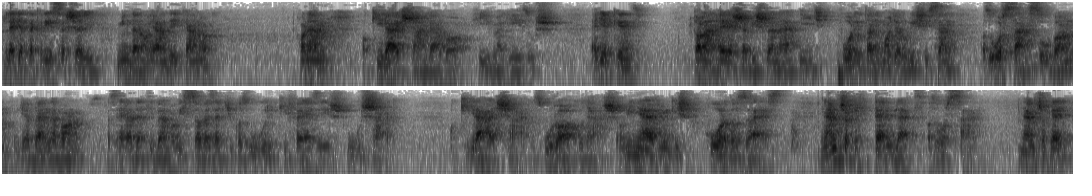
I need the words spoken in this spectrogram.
legyetek részesei minden ajándékának, hanem a királyságába hív meg Jézus. Egyébként talán helyesebb is lenne így fordítani magyarul is, hiszen az ország szóban ugye benne van az eredetiben, ha visszavezetjük az úr kifejezés, úrság, a királyság, az uralkodás. A mi nyelvünk is hordozza ezt. Nem csak egy terület az ország, nem csak egy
